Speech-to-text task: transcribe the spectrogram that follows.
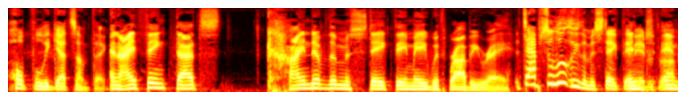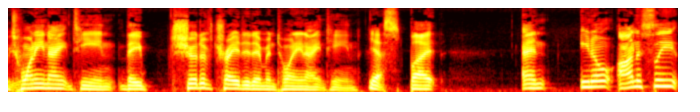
hopefully get something? And I think that's kind of the mistake they made with Robbie Ray. It's absolutely the mistake they In, made with in Robbie Ray. 2019, they should have traded him in 2019. Yes. But, and, you know, honestly,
